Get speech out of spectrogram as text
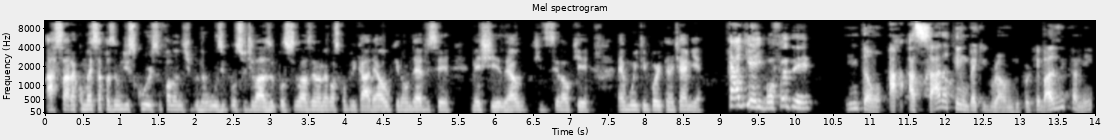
A Sarah começa a fazer um discurso falando, tipo, não use o Poço de Lázaro, o Poço de Lázaro é um negócio complicado, é algo que não deve ser mexido, é algo que, sei lá o que, é muito importante. Aí a Mia, caguei, vou fazer. Então, a, a Sarah tem um background, porque basicamente,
